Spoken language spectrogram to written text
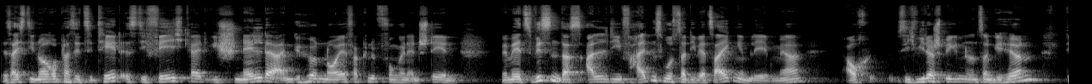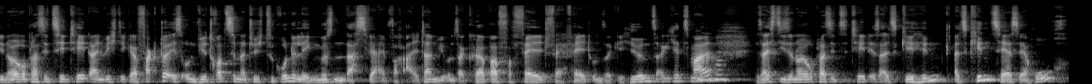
Das heißt, die Neuroplastizität ist die Fähigkeit, wie schnell da im Gehirn neue Verknüpfungen entstehen. Wenn wir jetzt wissen, dass all die Verhaltensmuster, die wir zeigen im Leben, ja, auch sich widerspiegeln in unserem Gehirn, die Neuroplastizität ein wichtiger Faktor ist und wir trotzdem natürlich zugrunde legen müssen, dass wir einfach altern, wie unser Körper verfällt, verfällt unser Gehirn, sage ich jetzt mal. Mhm. Das heißt, diese Neuroplastizität ist als, Gehirn, als Kind sehr, sehr hoch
